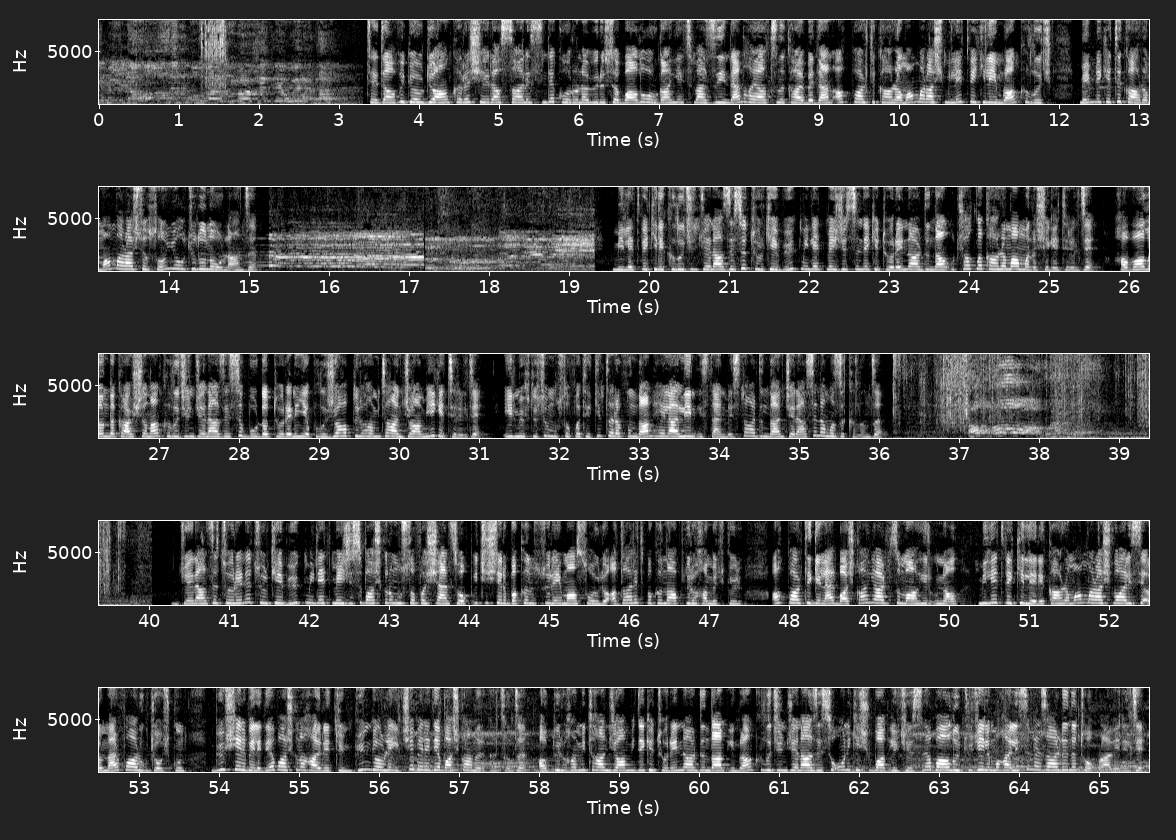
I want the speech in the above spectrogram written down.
birbiriyle hasıl olan imafetliğe uyaraktan Tedavi gördüğü Ankara Şehir Hastanesi'nde koronavirüse bağlı organ yetmezliğinden hayatını kaybeden AK Parti Kahramanmaraş Milletvekili İmran Kılıç, memleketi Kahramanmaraş'ta son yolculuğuna uğurlandı. Milletvekili Kılıç'ın cenazesi Türkiye Büyük Millet Meclisi'ndeki törenin ardından uçakla Kahramanmaraş'a getirildi. Havaalanında karşılanan Kılıç'ın cenazesi burada törenin yapılacağı Abdülhamit Han Camii'ye getirildi. İl müftüsü Mustafa Tekin tarafından helalliğin istenmesinin ardından cenaze namazı kılındı. Cenaze töreni Türkiye Büyük Millet Meclisi Başkanı Mustafa Şentop, İçişleri Bakanı Süleyman Soylu, Adalet Bakanı Abdülhamit Gül, AK Parti Genel Başkan Yardımcısı Mahir Ünal, milletvekilleri Kahramanmaraş Valisi Ömer Faruk Coşkun, Büyükşehir Belediye Başkanı Hayrettin Güngör'le ilçe belediye başkanları katıldı. Abdülhamit Han Camii'deki törenin ardından İmran Kılıç'ın cenazesi 12 Şubat ilçesine bağlı Cüceli Mahallesi mezarlığına toprağa verildi.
